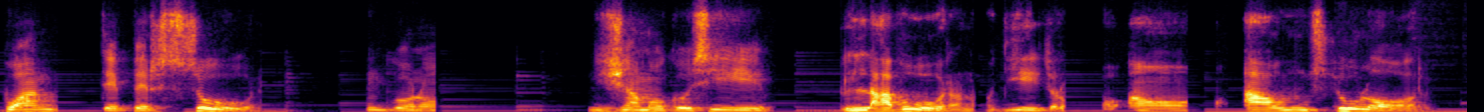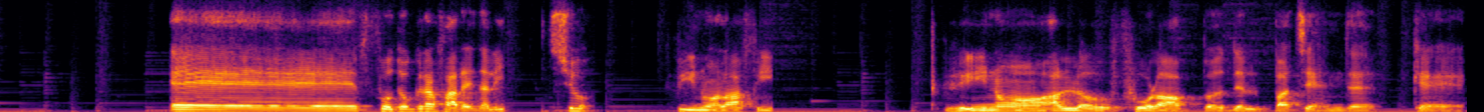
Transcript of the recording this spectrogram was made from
quante persone vengono diciamo così lavorano dietro a, a un solo organo e fotografare dall'inizio fino alla fine, fino al follow up del paziente che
